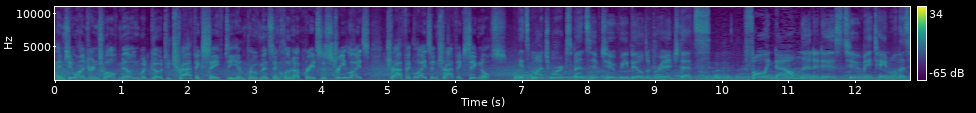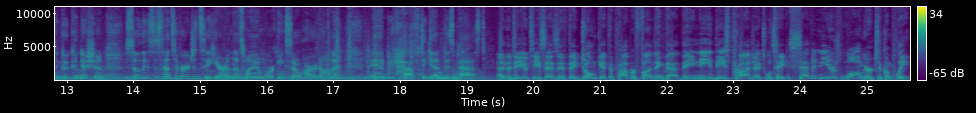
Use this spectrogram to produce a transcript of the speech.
And 212 million would go to traffic safety. Improvements include upgrades to street lights, traffic lights, and traffic signals. It's much more expensive to rebuild a bridge that's falling down than it is to maintain one that's in good condition. So there's a sense of urgency here, and that's why I'm working so hard on it. And we have to get this passed. And the DOT says if they don't get the proper funding that they need, these projects will take seven years longer to complete.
